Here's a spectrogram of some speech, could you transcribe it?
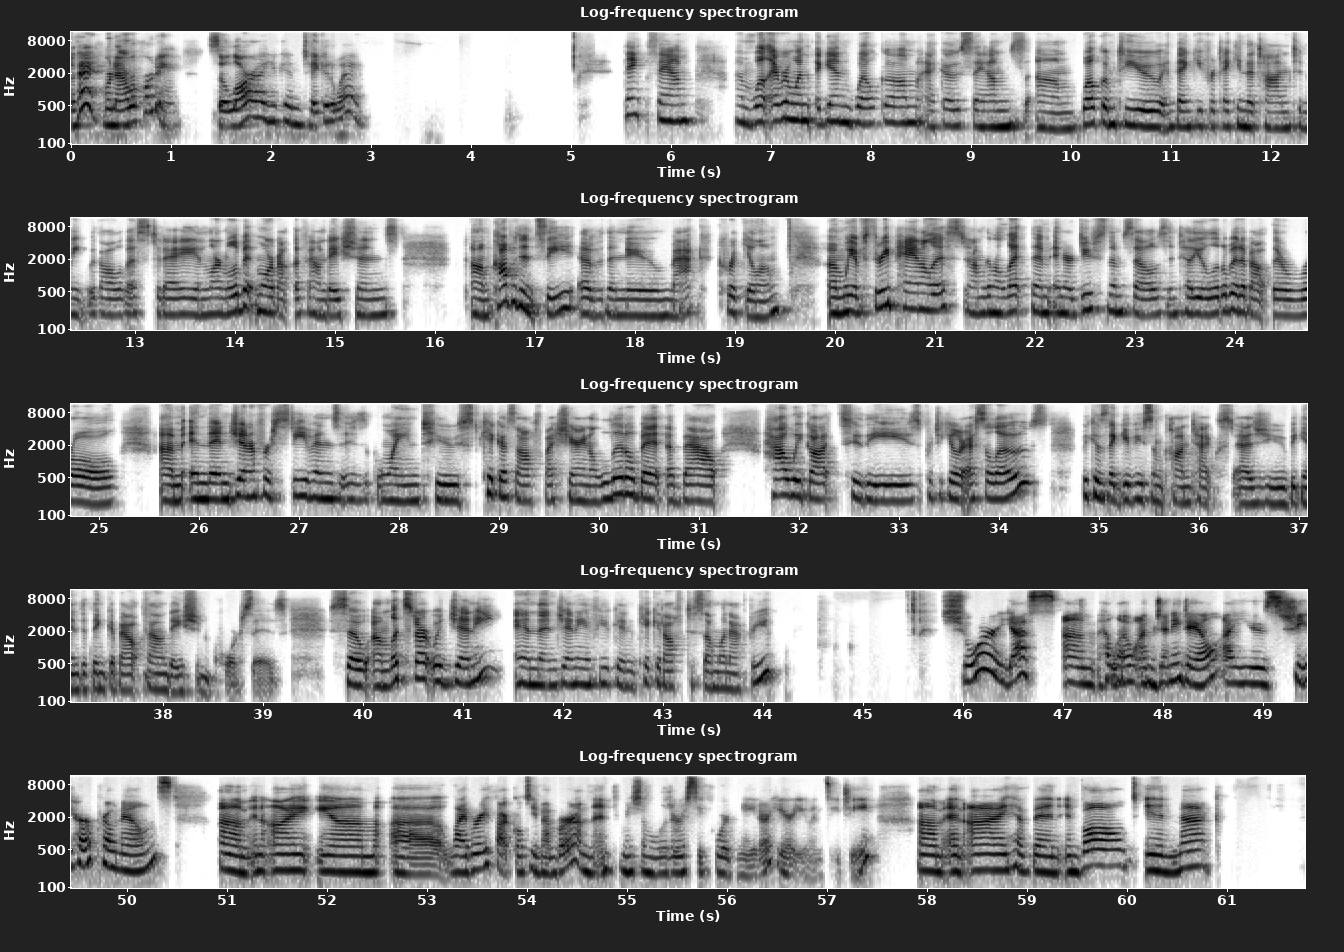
Okay, we're now recording. So Laura, you can take it away. Thanks, Sam. Um, well, everyone, again, welcome. Echo Sam's um, welcome to you and thank you for taking the time to meet with all of us today and learn a little bit more about the foundations um, competency of the new MAC curriculum. Um, we have three panelists and I'm going to let them introduce themselves and tell you a little bit about their role. Um, and then Jennifer Stevens is going to kick us off by sharing a little bit about how we got to these particular SLOs because they give you some context as you begin to think about foundation courses. So um, let's start with Jenny and then Jenny, if you can kick it off to someone after you. Sure, yes. Um, hello, I'm Jenny Dale. I use she, her pronouns, um, and I am a library faculty member. I'm the information literacy coordinator here at UNCG. Um, and I have been involved in MAC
